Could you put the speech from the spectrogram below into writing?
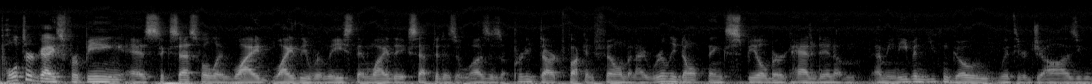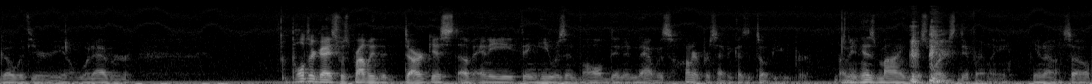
Poltergeist for being as successful and wide, widely released and widely accepted as it was is a pretty dark fucking film, and I really don't think Spielberg had it in him. I mean, even you can go with your Jaws, you can go with your, you know, whatever. Poltergeist was probably the darkest of anything he was involved in, and that was 100% because of Tobe Hooper. I mean, his mind just works differently, you know. So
